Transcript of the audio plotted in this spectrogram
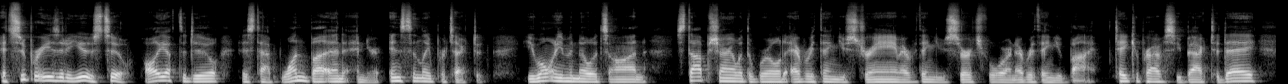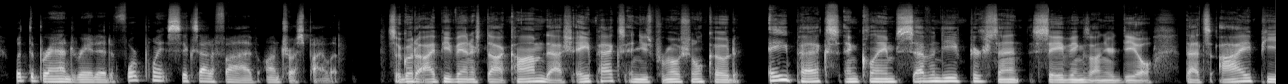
It's super easy to use too. All you have to do is tap one button and you're instantly protected. You won't even know it's on. Stop sharing with the world everything you stream, everything you search for, and everything you buy. Take your privacy back today with the brand rated 4.6 out of 5 on Trustpilot. So go to ipvanish.com apex and use promotional code APEX and claim 70% savings on your deal. That's I-P-V-A-N-I-S-H.com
